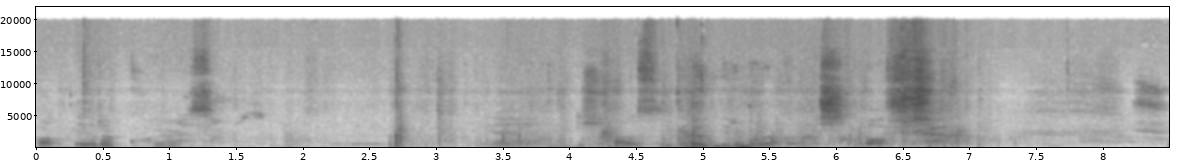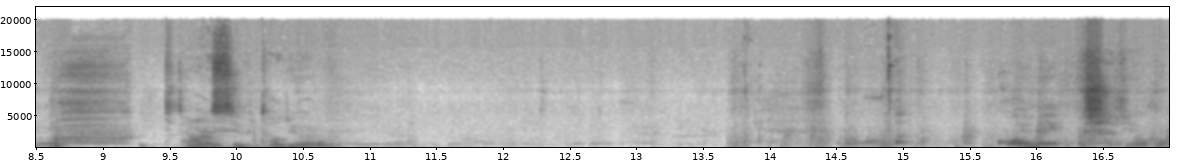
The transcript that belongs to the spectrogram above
Katlayarak koyarsam. İnşallah sığdırabilirim arkadaşlar. Şu iki tane sivit alıyorum. Onu da koymayı başarıyorum.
